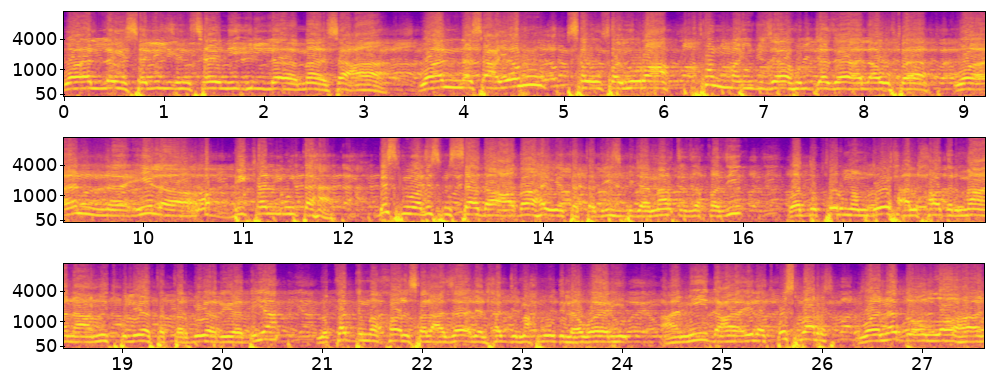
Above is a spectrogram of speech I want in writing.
وأن ليس للإنسان إلا ما سعى وأن سعيه سوف يرى ثم يجزاه الجزاء الأوفى وأن إلى ربك المنتهى. باسم وباسم السادة أعضاء هيئة التدريس بجامعة الزقازيق والدكتور ممدوح الحاضر معنا عميد كلية التربية الرياضية. نقدم خالص العزاء للحج محمود الهواري عميد عائلة قصبر وندعو الله أن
